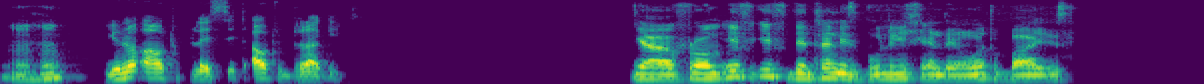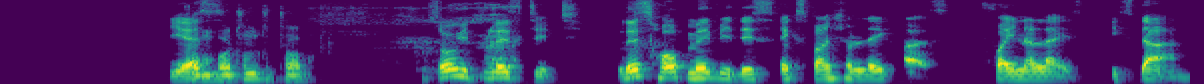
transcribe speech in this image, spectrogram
Mhm. You know how to place it, how to drag it. Yeah, from if if the trend is bullish and then want to buy is yes from bottom to top. So we placed it. Let's hope maybe this expansion leg has finalized. It's done.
